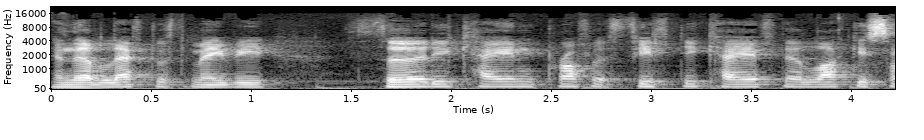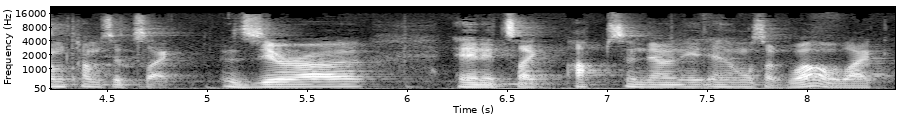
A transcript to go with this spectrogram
and they're left with maybe 30k in profit, 50k if they're lucky. Sometimes it's like zero and it's like ups and downs. And I was like, wow, like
